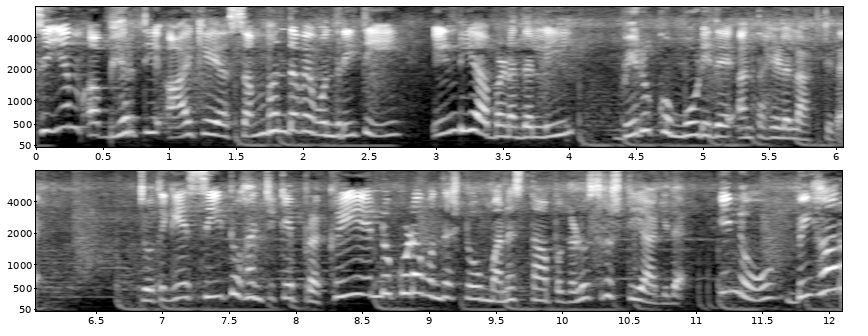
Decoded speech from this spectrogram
ಸಿಎಂ ಅಭ್ಯರ್ಥಿ ಆಯ್ಕೆಯ ಸಂಬಂಧವೇ ಒಂದು ರೀತಿ ಇಂಡಿಯಾ ಬಣದಲ್ಲಿ ಬಿರುಕು ಮೂಡಿದೆ ಅಂತ ಹೇಳಲಾಗ್ತಿದೆ. ಜೊತೆಗೆ ಸೀಟು ಹಂಚಿಕೆ ಪ್ರಕ್ರಿಯೆಯಲ್ಲೂ ಕೂಡ ಒಂದಷ್ಟು ಮನಸ್ತಾಪಗಳು ಸೃಷ್ಟಿಯಾಗಿದೆ. ಇನ್ನು ಬಿಹಾರ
